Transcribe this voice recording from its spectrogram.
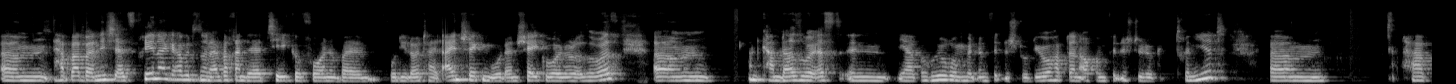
Ähm, habe aber nicht als Trainer gearbeitet, sondern einfach an der Theke vorne, bei, wo die Leute halt einchecken oder einen Shake holen oder sowas. Ähm, und kam da so erst in ja, Berührung mit einem Fitnessstudio, habe dann auch im Fitnessstudio trainiert. Ähm, habe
